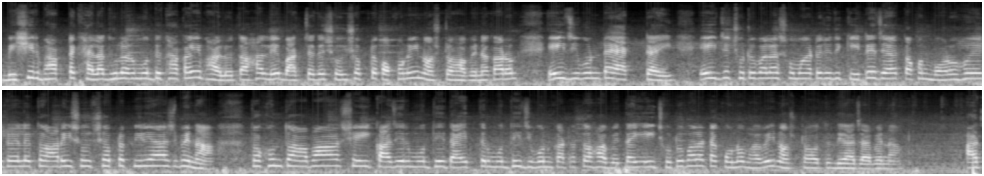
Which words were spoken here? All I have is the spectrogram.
বেশিরভাগটা খেলাধুলার মধ্যে থাকাই ভালো, তাহলে বাচ্চাদের শৈশবটা কখনোই নষ্ট হবে না। কারণ এই জীবনটা একটাই। এই যে ছোটোবেলার সময়টা যদি কেটে যায়, তখন বড় হয়ে গেলে তো আর এই শৈশবটা ফিরে আসবে না। তখন তো আবার সেই কাজের মধ্যে, দায়িত্বের মধ্যেই জীবন কাটাতে হবে। তাই এই ছোটোবেলাটা কোনোভাবেই নষ্ট হতে দেওয়া যাবে না। আজ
